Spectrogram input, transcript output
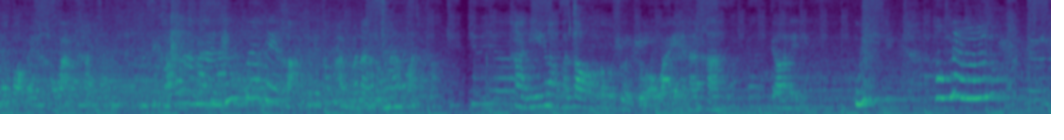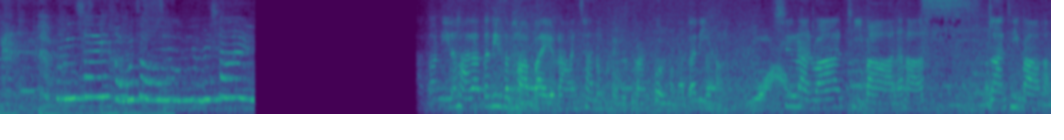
เราบอกไปนะว่าอังคารหน้าดูสิคะทำงานยุ่งมากเลยค่ะก็เลยต้องแบบมานัดล่วงหน้าก่อนค่ะค่ะนี้เราก็จองโต๊ะส่วนตัวไว้นะคะก็ในนี้อุ้ย ห้องน้ำมันไม่ใช่ค่ะผู้ชมยังไม่ใช่ ตอนนี้นะคะดาต้าดีจะพาไปร้านชานมไข่มุกร้านโปรดของดาต้าดีค่ะ ชื่อร้านว่าทีบาร์นะคะ ร้านทีบาร์ค่ะ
